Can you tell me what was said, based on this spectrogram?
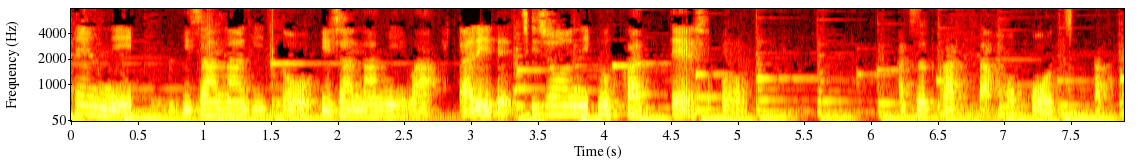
天にイザナギとイザナミは二人で地上に向かってその預かった矛を使って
